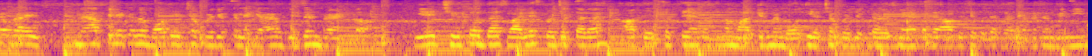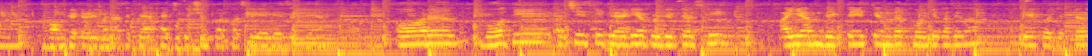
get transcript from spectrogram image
हेलो गाइस मैं आपके लिए कहता बहुत ही अच्छा प्रोजेक्टर लेके आया विजन ब्रांड का। ये 610 वायरलेस प्रोजेक्टर है, आप देख सकते हैं कैसे ना मार्केट में बहुत ही अच्छा प्रोजेक्टर इसमें है कैसे आप इसे पता घर में कैसे मिनी होम थिएटर भी बना सकते हैं एजुकेशन पर्पज़ के लिए ले सकते हैं। और बहुत ही अच्छी इसकी क्लैरिटी है प्रोजेक्टर्स की। आइए हम देखते हैं इसके अंदर खोल के कहते हैं कि प्रोजेक्टर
